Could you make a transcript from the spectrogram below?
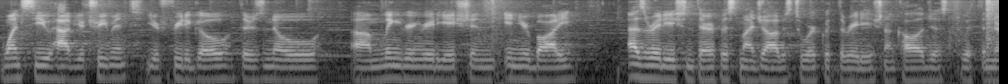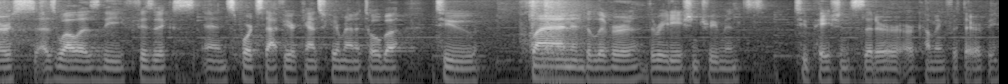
once you have your treatment, you're free to go. There's no um, lingering radiation in your body. As a radiation therapist, my job is to work with the radiation oncologist, with the nurse, as well as the physics and support staff here at CancerCare Manitoba to plan and deliver the radiation treatments to patients that are, are coming for therapy.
